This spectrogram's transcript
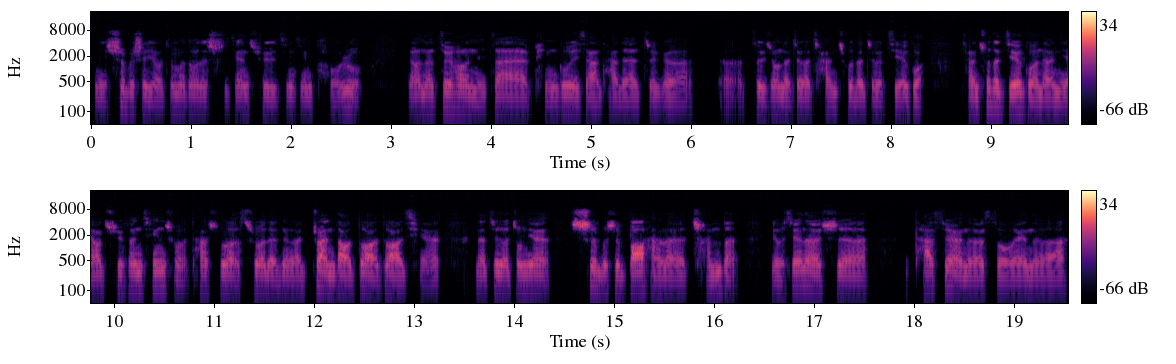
你是不是有这么多的时间去进行投入？然后呢，最后你再评估一下他的这个呃最终的这个产出的这个结果。产出的结果呢？你要区分清楚，他说说的那个赚到多少多少钱，那这个中间是不是包含了成本？有些呢是，他虽然呢所谓那个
